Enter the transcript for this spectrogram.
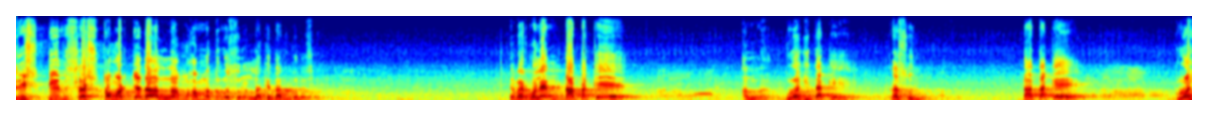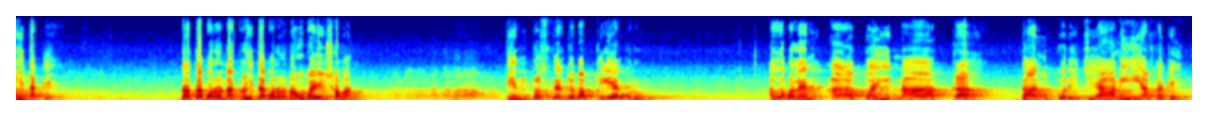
সৃষ্টির শ্রেষ্ঠ মর্যাদা আল্লাহ মোহাম্মদুর রসুল্লাহকে দান করেছেন। এবার বলেন, দাতাকে আল্লাহ, গ্রহিতাকে রাসুল, দাতাকে, গ্রহিতাকে, দাতা বড় না গ্রহিতা বড় না উভয়ই সমান? তিন প্রশ্নের জবাব ক্লিয়ার করুন। আল্লাহ বলেন আতাই না কা দান করেছি আমি আপনাকে।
